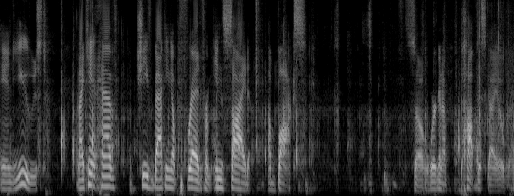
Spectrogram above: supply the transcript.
and used. And I can't have Chief backing up Fred from inside a box. So we're going to pop this guy open.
